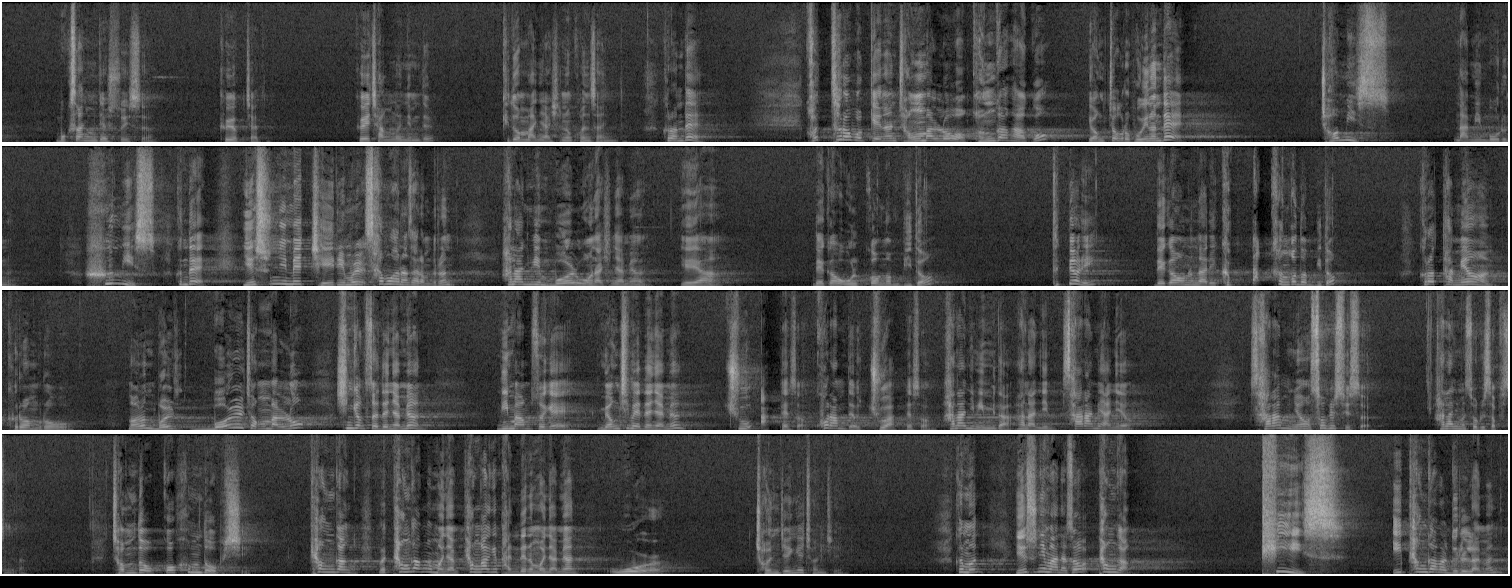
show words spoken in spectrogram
목사님 될 수 있어요. 교역자들, 교회 장로님들, 기도 많이 하시는 권사님들. 그런데 겉으로 볼 때는 정말로 건강하고 영적으로 보이는데 점이 있어. 남이 모르는 흠이 있어. 근데 예수님의 재림을 사모하는 사람들은 하나님이 뭘 원하시냐면 얘야 내가 올 거 너 믿어? 특별히 내가 오는 날이 급박한 거 너 믿어? 그렇다면 그러므로 너는 뭘, 뭘 정말로 신경 써야 되냐면 네 마음속에 명심해야 되냐면 주 앞에서 코람돼요 주 앞에서 하나님입니다 하나님 사람이 아니에요 사람은요 속일 수 있어요 하나님은 속일 수 없습니다 점도 없고 흠도 없이 평강. 왜 평강은 뭐냐면 평강의 반대는 뭐냐면 war. 전쟁이에요, 전쟁. 그러면 예수님 안에서 평강, peace. 이 평강을 누리려면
